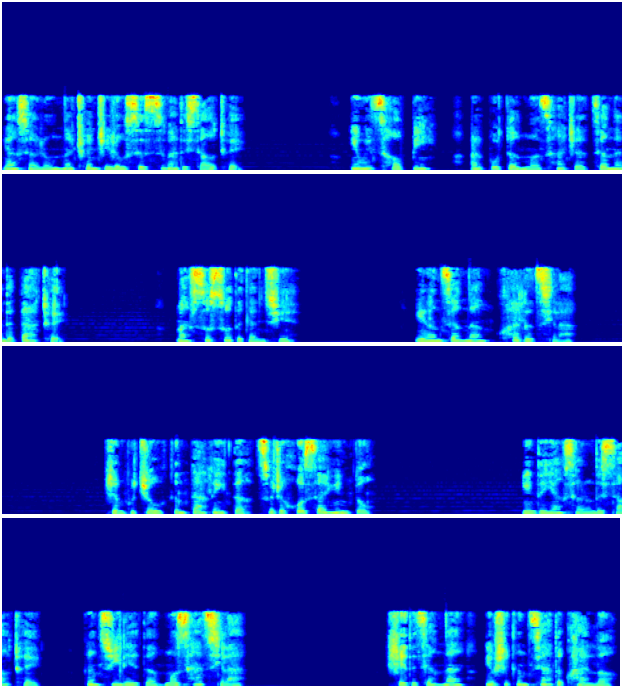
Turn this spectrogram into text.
杨小荣那穿着肉色丝袜的小腿，因为操逼而不断摩擦着江南的大腿，麻酥酥的感觉，也让江南快乐起来，忍不住更大力的做着活塞运动，引得杨小荣的小腿更剧烈的摩擦起来，使得江南又是更加的快乐。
